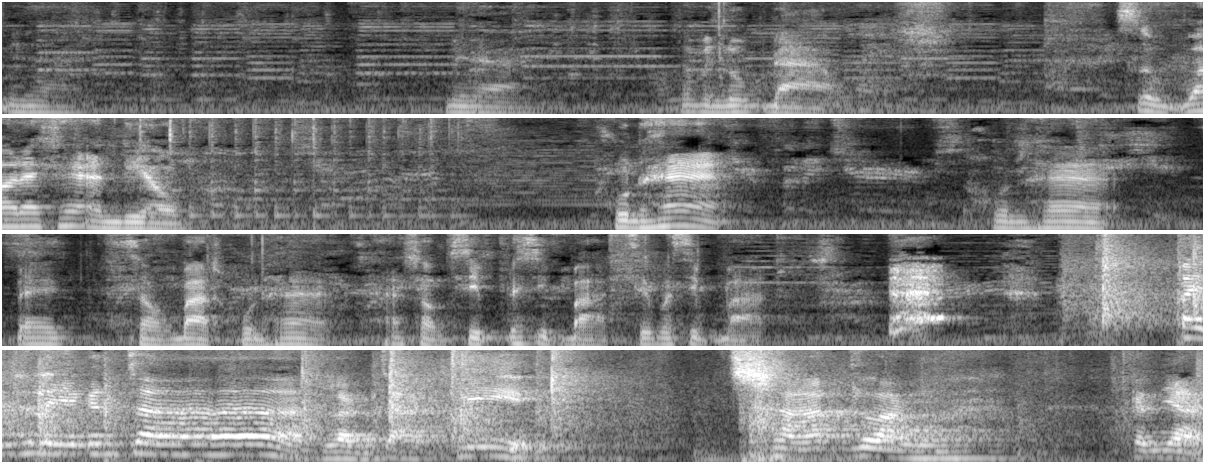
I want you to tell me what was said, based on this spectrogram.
ไม่ได้ ไม่ได้ ต้องเป็นรูปดาว สรุปว่าได้แค่อันเดียว คูณห้าคูณห้า ได้สองบาทคูณห้าห้าสองสิบได้สิบบาท ซื้อมาสิบบาท ไปทะเลกันจ้า หลังจากที่ชาร์จพลังกันอย่าง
